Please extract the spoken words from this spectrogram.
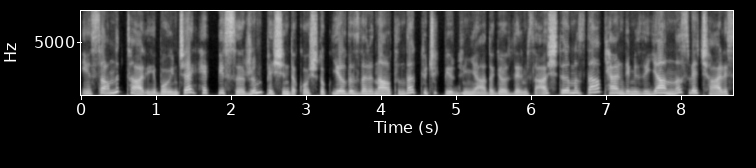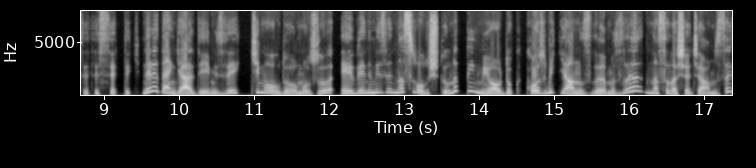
insanlık tarihi boyunca hep bir sırrın peşinde koştuk. Yıldızların altında küçük bir dünyada gözlerimizi açtığımızda kendimizi yalnız ve çaresiz hissettik. Nereden geldiğimizi, kim olduğumuzu, evrenimizi nasıl oluştuğunu bilmiyorduk. Kozmik yalnızlığımızı nasıl aşacağımızı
